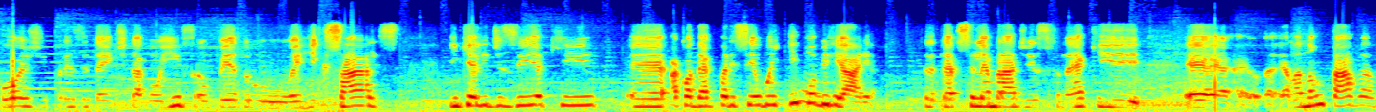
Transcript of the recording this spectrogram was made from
hoje presidente da Goinfra, o Pedro Henrique Salles, em que ele dizia que é, a Codego parecia uma imobiliária. Você deve se lembrar disso, né? Que é, ela não estava,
